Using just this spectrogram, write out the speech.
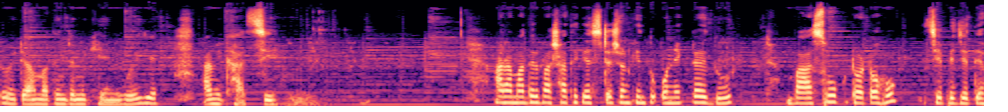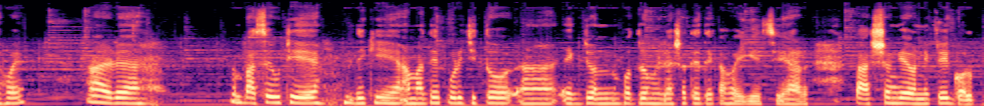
তো ওইটা আমরা তিনজনে খেয়ে নিব। এই যে আমি খাচ্ছি। আর আমাদের বাসা থেকে স্টেশন কিন্তু অনেকটাই দূর। বাস হোক, টোটো হোক, চেপে যেতে হয়। আর বাসে উঠে দেখি আমাদের পরিচিত একজন ভদ্রমহিলার সাথে দেখা হয়ে গিয়েছে আর তার সঙ্গে অনেকটাই গল্প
